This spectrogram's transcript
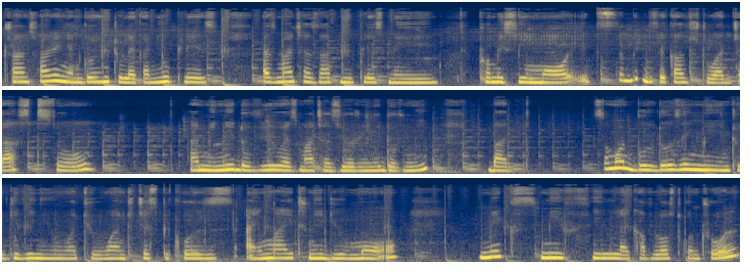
transferring and going to like a new place as much as that new place may promise you more it's a bit difficult to adjust. So i'm in need of you as much as you're in need of me. But someone bulldozing me into giving you what you want just because I might need you more makes me feel like I've lost control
